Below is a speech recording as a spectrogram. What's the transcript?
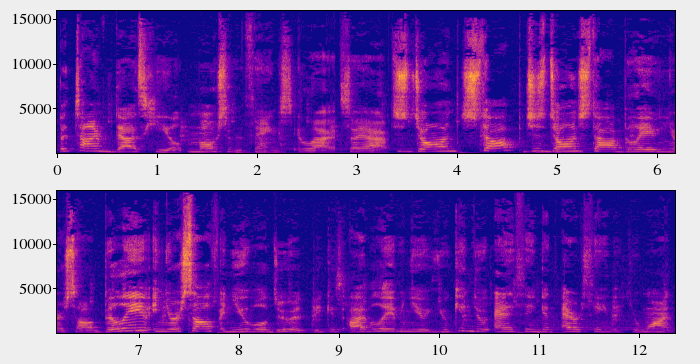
But time does heal most of the things in life. So yeah. Just don't stop. Just don't stop believing in yourself. Believe in yourself and you will do it because I believe in you. You can do anything and everything that you want.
